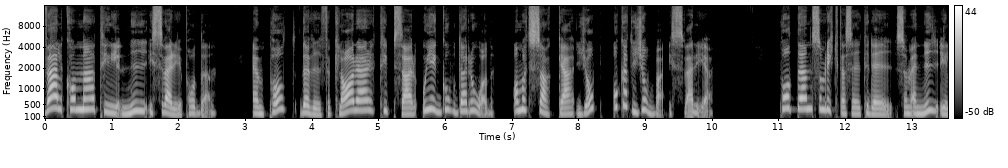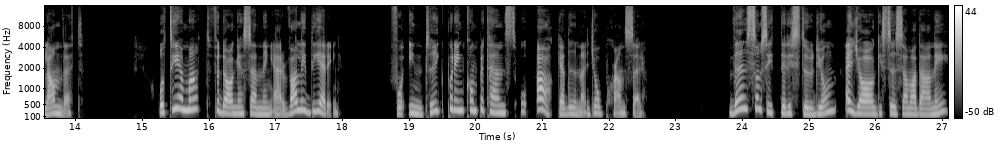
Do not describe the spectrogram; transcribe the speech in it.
Välkomna till Ny i Sverige-podden. En podd där vi förklarar, tipsar och ger goda råd om att söka jobb och att jobba i Sverige. Podden som riktar sig till dig som är ny i landet. Och temat för dagens sändning är validering. Få intyg på din kompetens och öka dina jobbchanser. Vi som sitter i studion är jag, Sisa Madani,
